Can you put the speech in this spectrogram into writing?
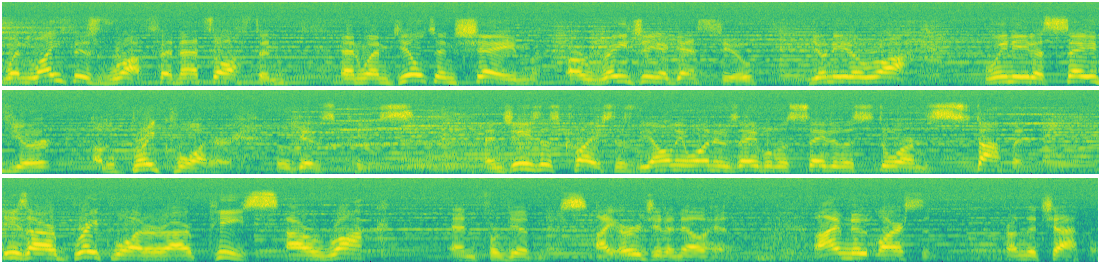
When life is rough, and that's often, and when guilt and shame are raging against you, you need a rock. We need a savior, a breakwater who gives peace. And Jesus Christ is the only one who's able to say to the storm, stop it. He's our breakwater, our peace, our rock, and forgiveness. I urge you to know him. I'm Knute Larson from the chapel.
